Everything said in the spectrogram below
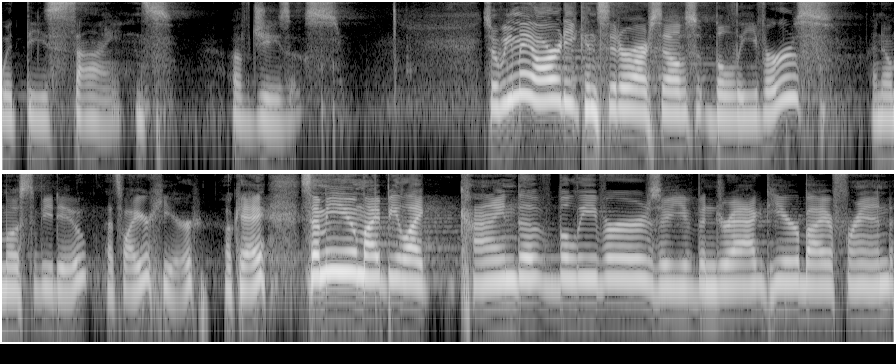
with these signs of Jesus. So we may already consider ourselves believers. I know most of you do. That's why you're here, okay? Some of you might be like kind of believers, or you've been dragged here by a friend,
